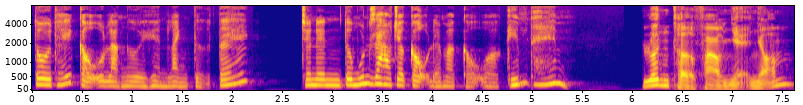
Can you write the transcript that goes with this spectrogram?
Tôi thấy cậu là người hiền lành tử tế, cho nên tôi muốn giao cho cậu để mà cậu ờ, kiếm thêm. Luân thở phào nhẹ nhõm,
